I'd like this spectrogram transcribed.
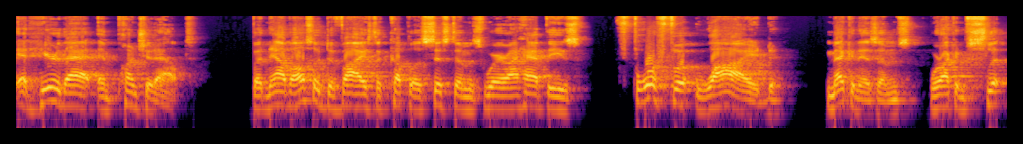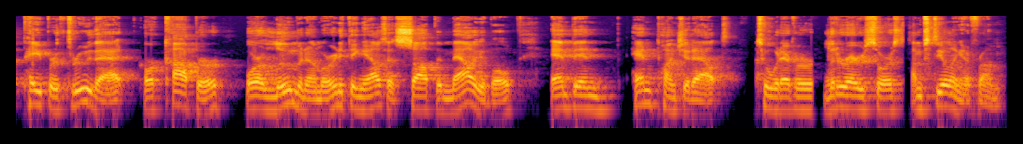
adhere that, and punch it out. But now I've also devised a couple of systems where I have these four foot wide mechanisms where I can slip paper through that, or copper, or aluminum, or anything else that's soft and malleable, and then hand punch it out to whatever literary source I'm stealing it from.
